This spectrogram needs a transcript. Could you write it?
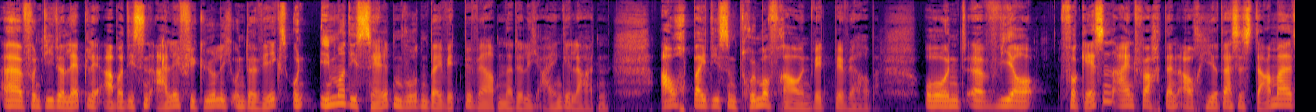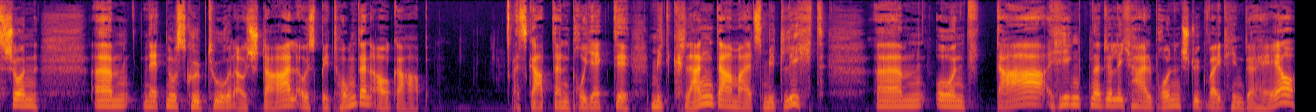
äh, von Dieter Lepple, aber die sind alle figürlich unterwegs und immer dieselben wurden bei Wettbewerben natürlich eingeladen. Auch bei diesem Trümmerfrauenwettbewerb. Und äh, wir vergessen einfach dann auch hier, dass es damals schon ähm, nicht nur Skulpturen aus Stahl, aus Beton dann auch gab, es gab dann Projekte mit Klang damals, mit Licht. Ähm, und da hinkt natürlich Heilbronn ein Stück weit hinterher.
